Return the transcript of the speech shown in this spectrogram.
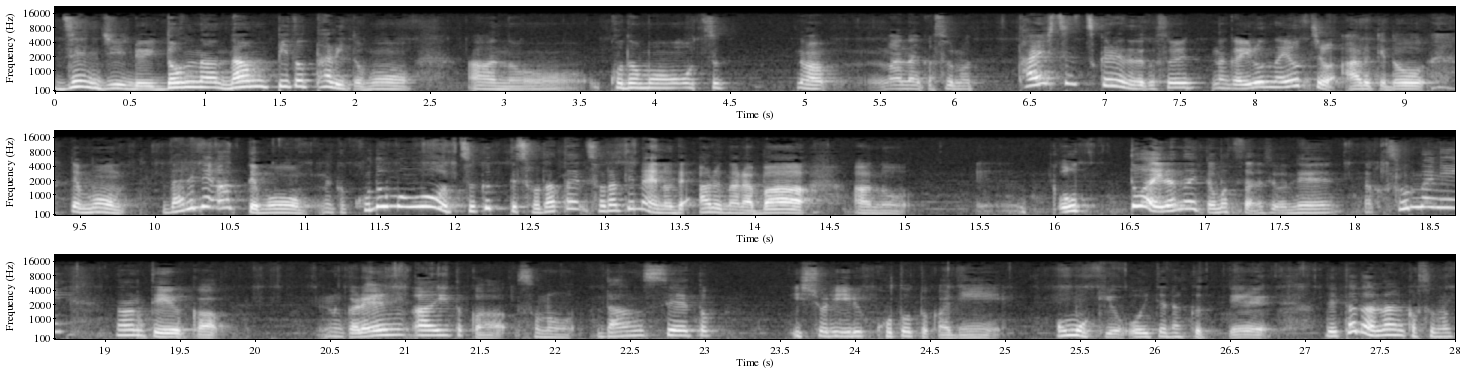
全人類どんな何人たりともあの子供をつまあ、まあ、なんかその体質作れるとかそういうなんかいろんな余地はあるけどでも誰であってもなんか子供を作って育て育てないのであるならばあの夫はいらないと思ってたんですよね。なんかそんなになんていうかなんか恋愛とかその男性と一緒にいることとかに重きを置いてなくってでただなんかその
